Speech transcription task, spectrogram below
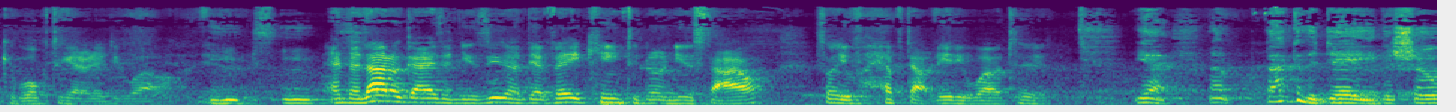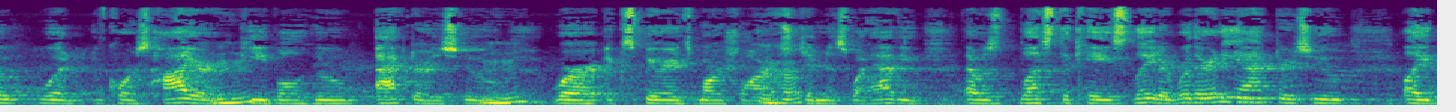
can work together really well. And a lot of guys in New Zealand, they're very keen to learn new style, so it helped out really well too. Yeah. Now, back in the day, the show would, of course, hire Mm-hmm. people who, actors who were experienced martial arts, Uh-huh. gymnasts, what have you. That was less the case later. Were there any actors who, like,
